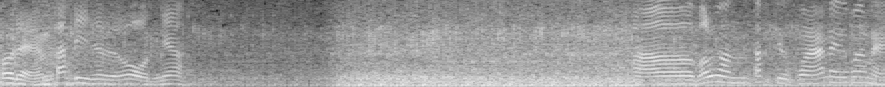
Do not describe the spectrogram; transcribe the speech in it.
Thôi để em tắt đi cho đỡ ổn nha à, vẫn còn tắt chìa khóa đây các bác này.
